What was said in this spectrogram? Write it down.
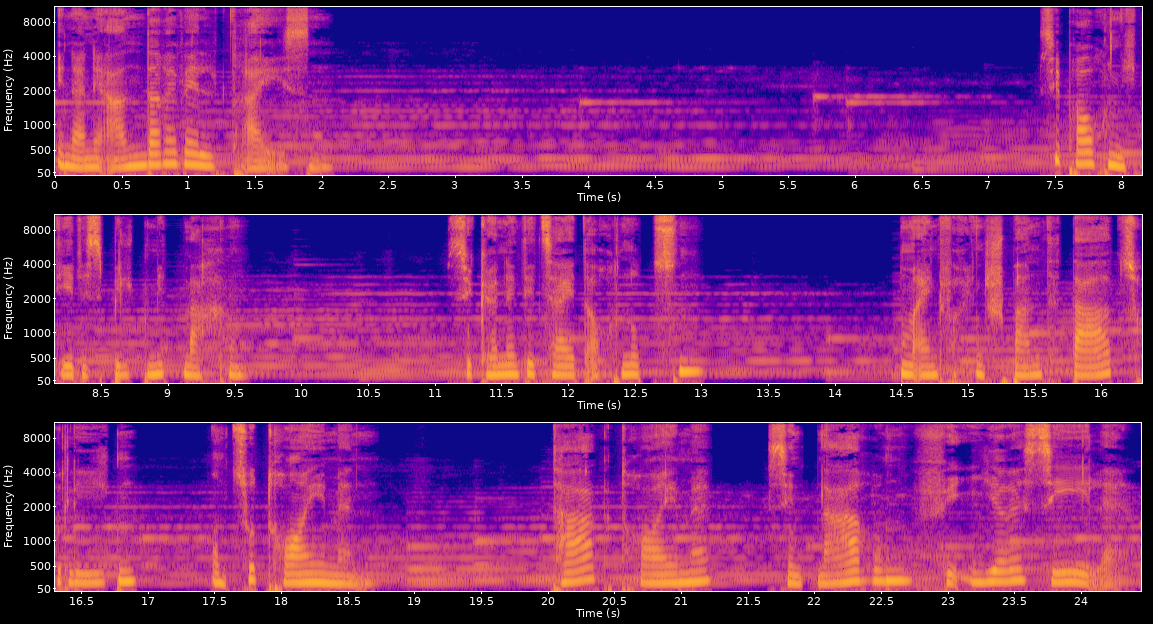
in eine andere Welt reisen. Sie brauchen nicht jedes Bild mitmachen. Sie können die Zeit auch nutzen, um einfach entspannt dazulegen und zu träumen. Tagträume sind Nahrung für Ihre Seele.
